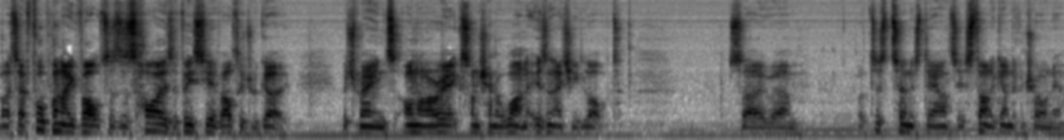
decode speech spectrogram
Right, so 4.8 volts is as high as the VCO voltage would go, which means on RX on channel 1 it isn't actually locked. So um, I'll just turn this down so it's starting to get under control now.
